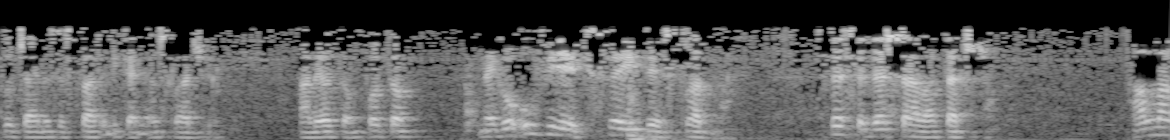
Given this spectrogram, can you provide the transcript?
slučajno se stvari nikad ne usklađuju. Ali o tom potom, nego uvijek sve ide skladno. Sve se dešava tačno. Allah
